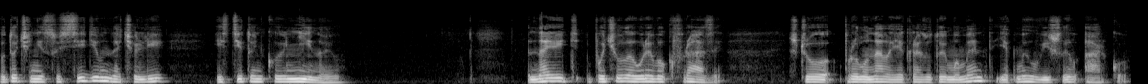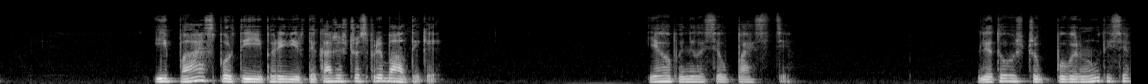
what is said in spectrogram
оточені сусідів на чолі із тітонькою Ніною. Навіть почула уривок фрази, що пролунала якраз у той момент, як ми увійшли в арку. І паспорт її перевірте, каже, що з Прибалтики. Я опинилася в пастці. Для того, щоб повернутися,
